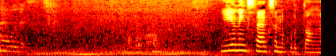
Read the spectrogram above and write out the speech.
மூளை ஈவினிங் ஸ்நாக்ஸ் என்ன கொடுத்தாங்க?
